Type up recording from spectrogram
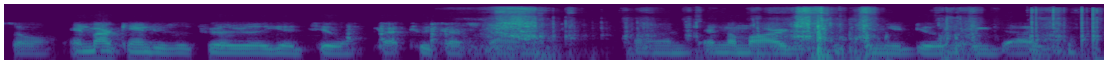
So, and Mark Andrews looks really, really good too. Got two touchdowns. Um, and Lamar just continued doing what he does,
